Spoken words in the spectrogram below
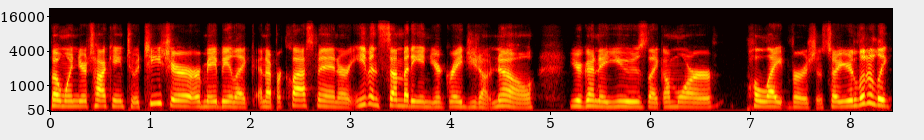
But when you're talking to a teacher or maybe like an upperclassman or even somebody in your grade you don't know, you're to use like a more polite version. So you're literally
